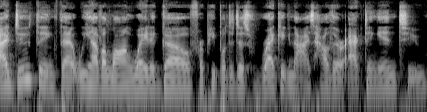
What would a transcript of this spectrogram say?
I do think that we have a long way to go for people to just recognize how they're acting into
